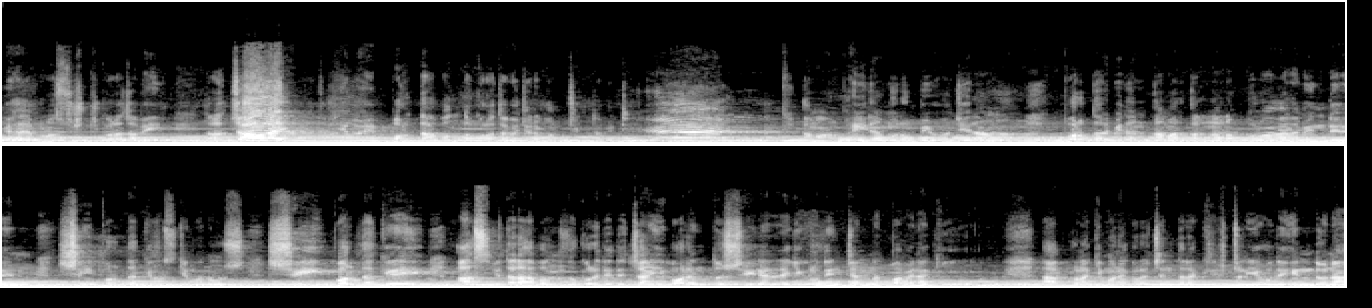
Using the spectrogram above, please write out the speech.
বেহায়াপনা সৃষ্টি করা যাবে। তারা চায় কীভাবে পর্দা বন্ধ করা যাবে, যেরকম ঠিক না ঠিক আমার ভাইরা, মুরব্বী বাজেরা পর্দার বিধান আমার আল্লাহ রাব্বুল আলামিন দিলেন সেই পর্দাকে আজকে মানুষ, সেই পর্দাকে আজকে তারা বন্ধ করে দিতে চাই বলেন তো, সেই নারীরা কি কোনোদিন জান্নাত পাবে নাকি? আপনারা কি মনে করেছেন তারা খ্রিস্টান, ইহুদি, হিন্দু? না।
